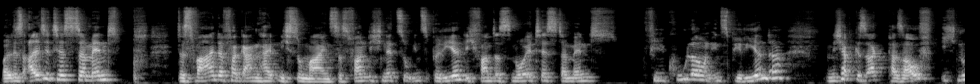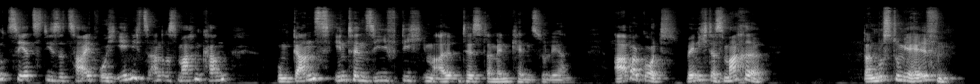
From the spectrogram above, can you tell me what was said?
Weil das Alte Testament, das war in der Vergangenheit nicht so meins. Das fand ich nicht so inspirierend. Ich fand das Neue Testament viel cooler und inspirierender. Und ich habe gesagt, pass auf, ich nutze jetzt diese Zeit, wo ich eh nichts anderes machen kann, um ganz intensiv dich im Alten Testament kennenzulernen. Aber Gott, wenn ich das mache, dann musst du mir helfen.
